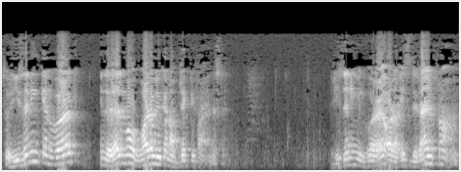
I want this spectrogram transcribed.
So reasoning can work in the realm of whatever you can objectify, understand? Reasoning will work or it's derived from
